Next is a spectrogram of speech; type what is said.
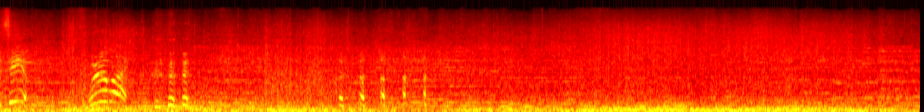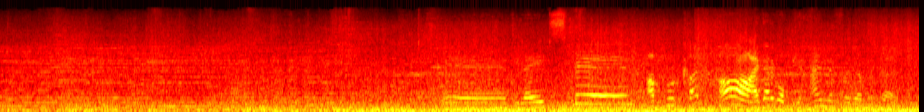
can't see him! Where am I? And delayed spin! Uppercut! Oh, I gotta go behind him for the uppercut.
